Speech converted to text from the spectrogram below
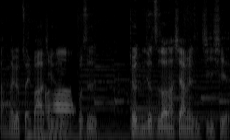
啊，那个嘴巴其实不是，啊、就你就知道他下面是机械的，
